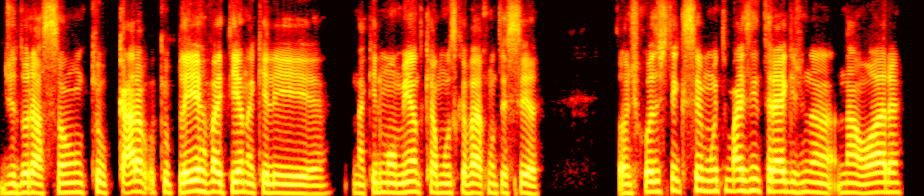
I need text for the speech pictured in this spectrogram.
de duração que o cara, que o player vai ter naquele, naquele momento que a música vai acontecer. Então as coisas têm que ser muito mais entregues na, na hora.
